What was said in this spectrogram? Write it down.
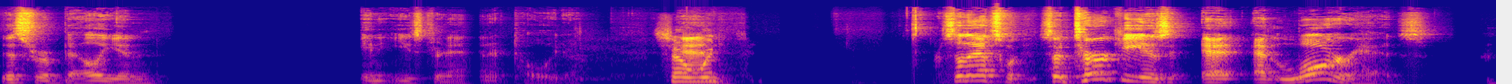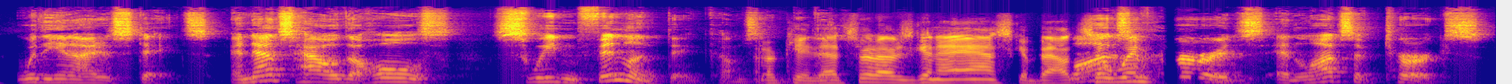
this rebellion in eastern Anatolia. So, and, when, so that's what. So Turkey is at, at loggerheads with the United States, and that's how the whole Sweden Finland thing comes. Okay, that's what I was going to ask about. Lots so when of Kurds and lots of Turks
